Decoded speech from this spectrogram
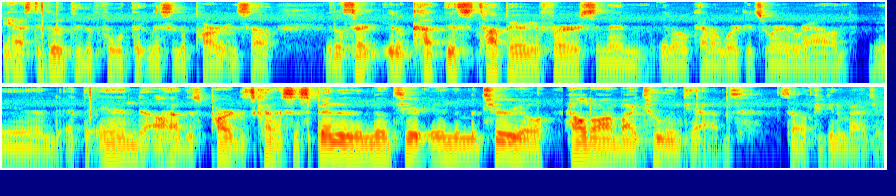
It has to go through the full thickness of the part, and so it'll start it'll cut this top area first and then it'll kind of work its way around. And at the end I'll have this part that's kind of suspended in the, in the material held on by tooling tabs. So if you can imagine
